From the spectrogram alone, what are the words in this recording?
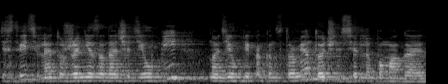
Действительно, это уже не задача DLP, но DLP как инструмент очень сильно помогает.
